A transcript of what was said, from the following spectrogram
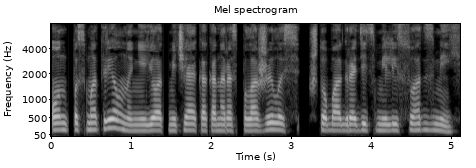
Он посмотрел на нее, отмечая, как она расположилась, чтобы оградить Мелиссу от змей.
